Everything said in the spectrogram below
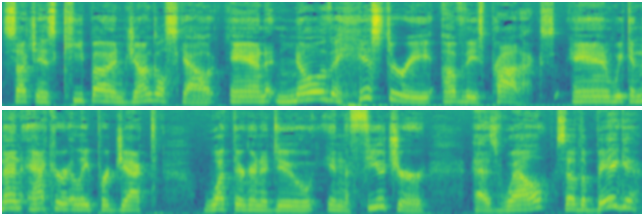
such as Keepa and Jungle Scout and know the history of these products. And we can then accurately project what they're going to do in the future as well. So the big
